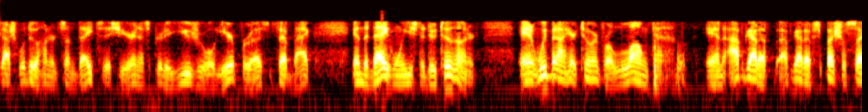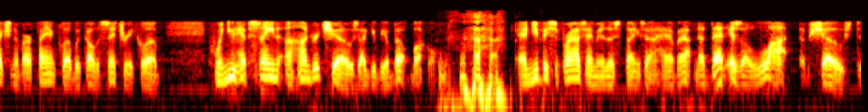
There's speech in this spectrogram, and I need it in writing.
gosh we'll do a hundred some dates this year and that's a pretty usual year for us except back in the day when we used to do two hundred and we've been out here touring for a long time and i've got a i've got a special section of our fan club we call the century club when you have seen a hundred shows i give you a belt buckle and you'd be surprised how many of those things i have out now that is a lot of shows to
